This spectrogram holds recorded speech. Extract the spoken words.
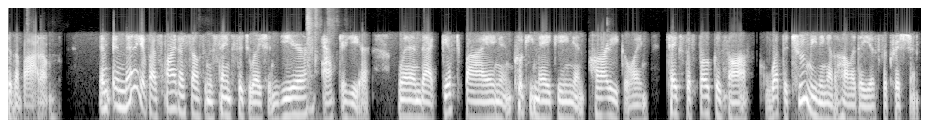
to the bottom. And, and many of us find ourselves in the same situation year after year, when that gift buying and cookie making and party going takes the focus off what the true meaning of the holiday is for Christians.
